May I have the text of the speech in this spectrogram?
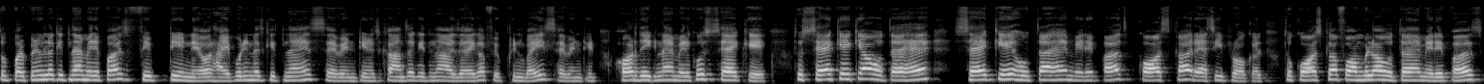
तो परपेंडिकुलर कितना है मेरे पास? 15 है और हाइपोटेनस कितना है? 17 इसका आंसर कितना आ जाएगा? 15 बाई सेवनटीन और देखना है मेरे को सेक ए तो सेक ए क्या होता है? सेक ए होता है मेरे पास कॉस का रेसिप्रोकल तो कॉस का फॉर्मूला होता है मेरे पास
